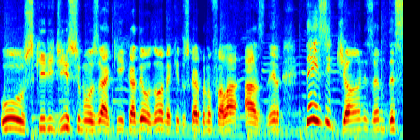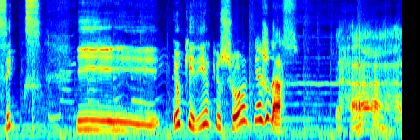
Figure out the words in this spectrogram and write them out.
os queridíssimos aqui, cadê o nome aqui dos caras para não falar asneira? Daisy Jones and the Six. E eu queria que o senhor me ajudasse. Ah,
